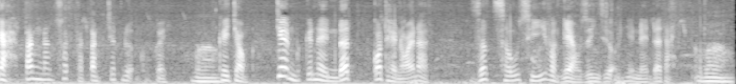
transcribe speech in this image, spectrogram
cả tăng năng suất và tăng chất lượng của cây vâng cây trồng trên một cái nền đất có thể nói là rất xấu xí và nghèo dinh dưỡng như nền đất này. vâng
